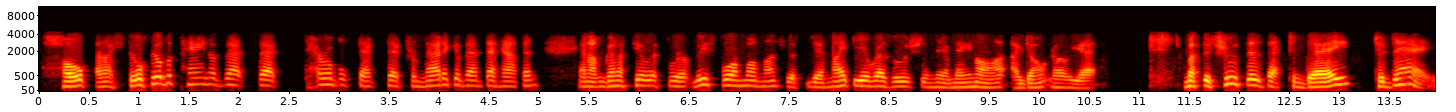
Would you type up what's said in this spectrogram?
hope, and I still feel the pain of that that terrible that that traumatic event that happened, and I'm going to feel it for at least four more months. There might be a resolution, there may not. I don't know yet. But the truth is that today, today,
